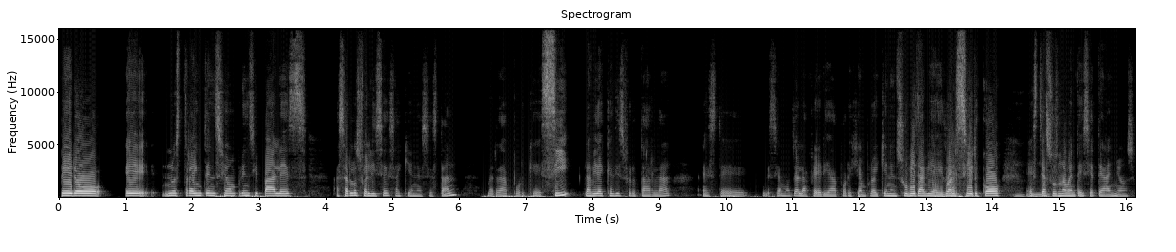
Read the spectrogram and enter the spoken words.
pero eh, nuestra intención principal es hacerlos felices a quienes están, ¿verdad? Porque sí, la vida hay que disfrutarla. Este, decíamos de la feria, por ejemplo, hay quien en su vida había ido al circo, este, a sus 97 años,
